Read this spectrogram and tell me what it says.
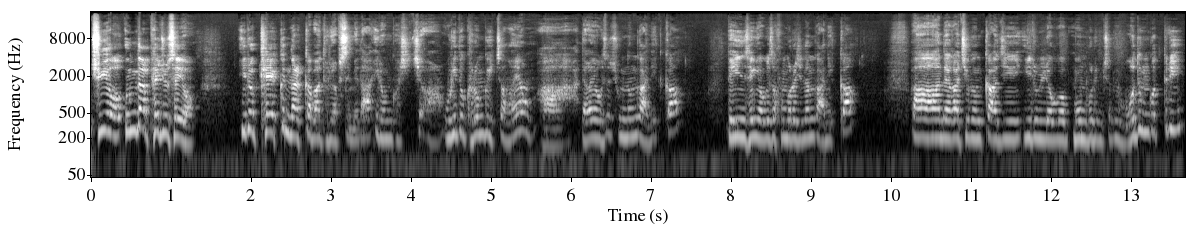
주여 응답해 주세요 이렇게 끝날까봐 두렵습니다. 이런 것이죠. 우리도 그런 거 있잖아요. 아, 내가 여기서 죽는 거 아닐까? 내 인생 여기서 허물어지는 거 아닐까? 아, 내가 지금까지 이루려고 몸부림쳤던 모든 것들이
